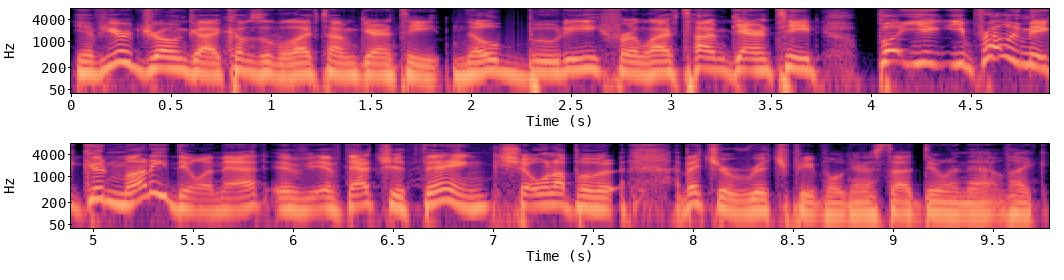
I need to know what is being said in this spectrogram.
Yeah, if you're a drone guy, it comes with a lifetime guarantee. No booty for a lifetime guaranteed. But you, you probably make good money doing that if, if that's your thing. Showing up, of I bet your rich people are going to start doing that. Like,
